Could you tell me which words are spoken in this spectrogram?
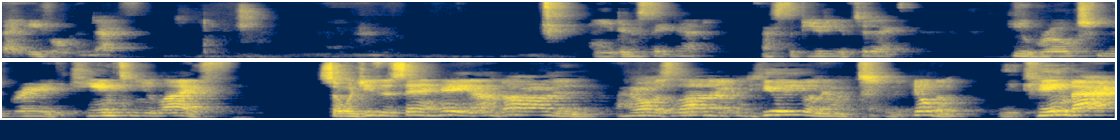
that evil and death. And he didn't stay dead. That's the beauty of today. He rose from the grave. He came to new life. So when Jesus is saying, Hey, I'm God and I have all this love and I can heal you, and then when they killed him, and he came back,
